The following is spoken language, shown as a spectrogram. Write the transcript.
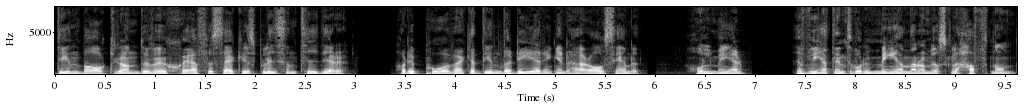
din bakgrund, du var ju chef för Säkerhetspolisen tidigare. Har det påverkat din värdering i det här avseendet? Håll med er jag vet inte vad du menar om jag skulle haft någon.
